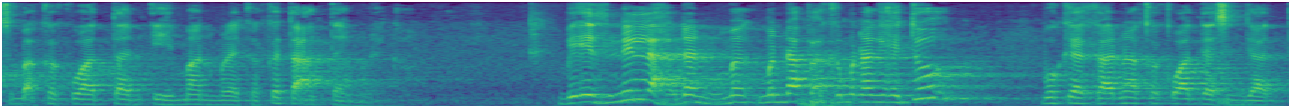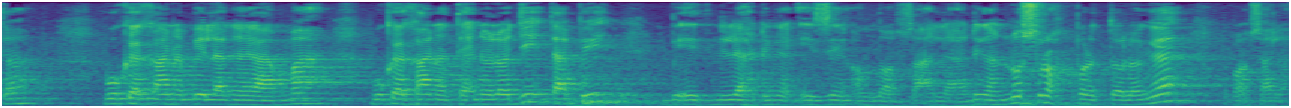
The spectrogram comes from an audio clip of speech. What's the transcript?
Sebab kekuatan iman mereka, ketaatan mereka. Biiznillah dan mendapat kemenangan itu bukan kerana kekuatan senjata, bukan kerana bilangan ramah, bukan kerana teknologi tapi biiznillah dengan izin Allah Taala, dengan nusrah pertolongan Allah Taala.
